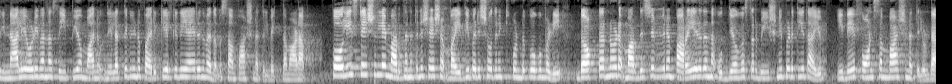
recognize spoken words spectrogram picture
പിന്നാലെ ഓടി വന്ന സി പി ഒ മനു നിലത്ത് വീണ് പരിക്കേൽക്കുകയായിരുന്നുവെന്നും സംഭാഷണത്തിൽ വ്യക്തമാണ്. പോലീസ് സ്റ്റേഷനിലെ മർദ്ദനത്തിന് ശേഷം വൈദ്യപരിശോധനയ്ക്ക് കൊണ്ടുപോകും വഴി ഡോക്ടറിനോട് മർദ്ദിച്ച വിവരം പറയരുതെന്ന് ഉദ്യോഗസ്ഥർ ഭീഷണിപ്പെടുത്തിയതായും ഇതേ ഫോൺ സംഭാഷണത്തിലുണ്ട്.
